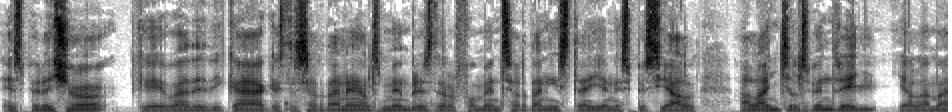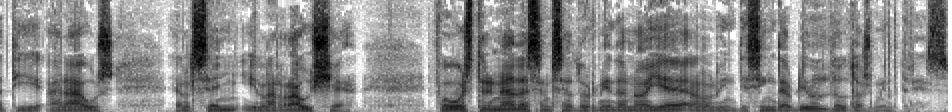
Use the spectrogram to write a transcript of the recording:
És per això que va dedicar aquesta sardana als membres del foment sardanista i en especial a l'Àngels Vendrell i a la Mati Araus, el Seny i la Rauxa. Fou estrenada a Sant Sadurní de Noia el 25 d'abril del 2003.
